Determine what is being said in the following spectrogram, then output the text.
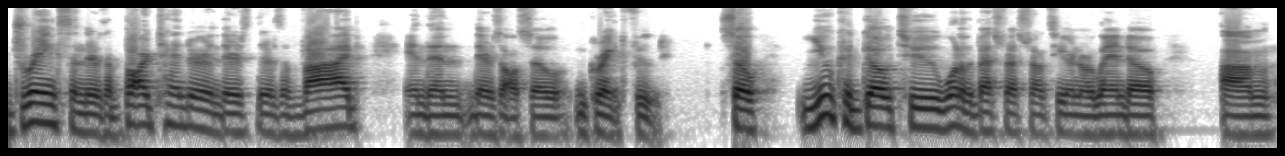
drinks, and there's a bartender, and there's there's a vibe, and then there's also great food. So you could go to one of the best restaurants here in Orlando um,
